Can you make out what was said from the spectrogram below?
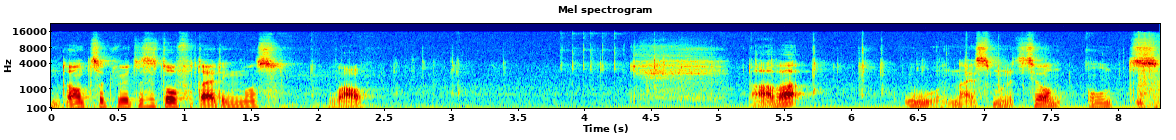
Und angezeigt wird, dass ich da verteidigen muss. Wow. Aber, uh, nice Munition und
